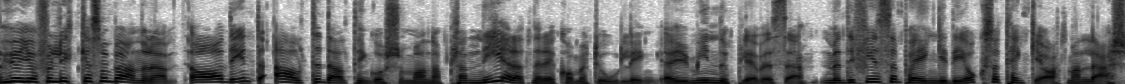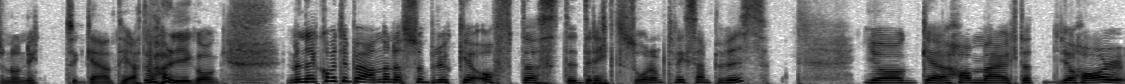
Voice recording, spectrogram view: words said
hur jag gör för att lyckas med bönorna? Ja, det är inte alltid allting går som man har planerat när det kommer till odling, är ju min upplevelse. Men det finns en poäng i det också, tänker jag, att man lär sig något nytt garanterat varje gång. Men när det kommer till bönorna så brukar jag oftast direkt så dem till exempelvis. Jag eh, har märkt att jag har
